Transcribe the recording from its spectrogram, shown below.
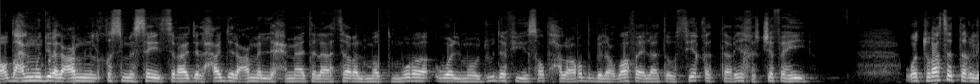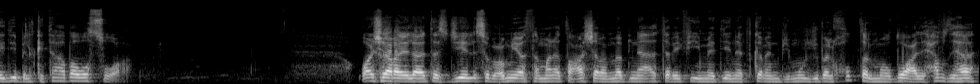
أوضح المدير العام للقسم السيد سراج الحاج العمل لحماية الآثار المطمورة والموجودة في سطح الأرض بالإضافة إلى توثيق التاريخ الشفهي والتراث التقليدي بالكتابة والصورة. وأشار إلى تسجيل 718 مبنى أثري في مدينة كرن بموجب الخطة الموضوعة لحفظها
